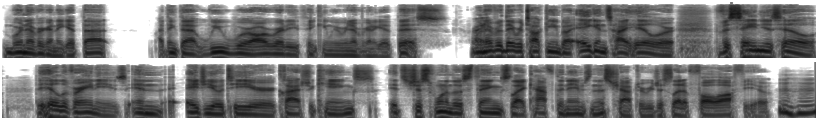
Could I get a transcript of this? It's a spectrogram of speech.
we're never going to get that. I think that we were already thinking we were never going to get this. Right. Whenever they were talking about Aegon's High Hill or Visenya's Hill, the Hill of Rhaenys in AGOT or Clash of Kings, it's just one of those things like half the names in this chapter, we just let it fall off of you. mm-hmm.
